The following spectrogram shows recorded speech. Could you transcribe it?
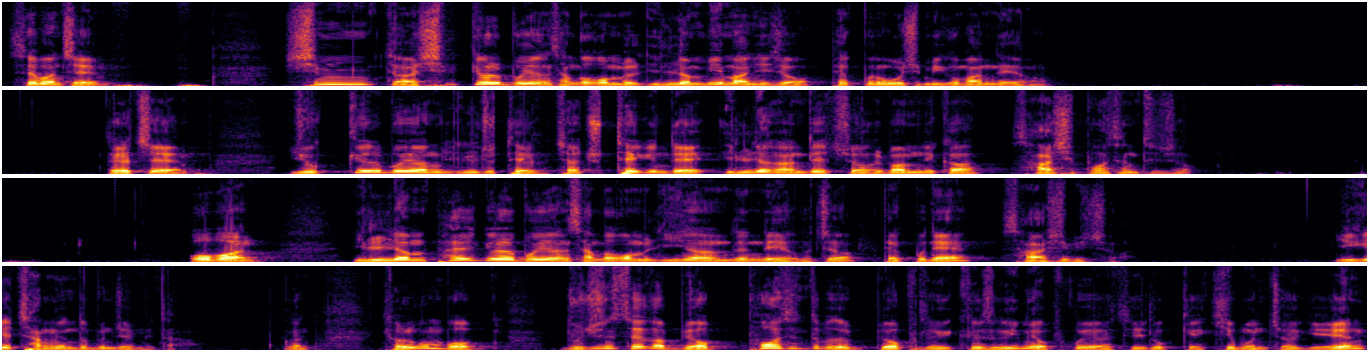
세 번째, 10, 아, 10개월 보유한 상가 건물 1년 미만이죠. 100분 50 이거 맞네요. 넷째, 6개월 보유한 1주택. 자, 주택인데 1년 안 됐죠. 얼마입니까? 40%죠. 5번, 1년 8개월 보유한 상가 건물 2년 안 됐네요. 그죠? 100분의 40이죠. 이게 작년도 문제입니다. 그러니까 결국 뭐 누진세가 몇 퍼센트보다 몇 퍼센트 그래서 의미 없고요. 이렇게 기본적인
